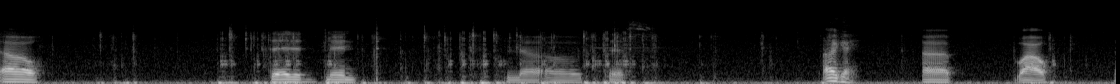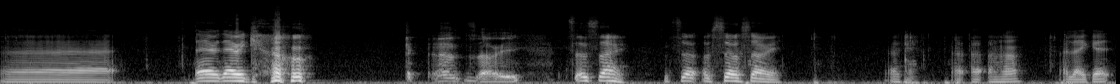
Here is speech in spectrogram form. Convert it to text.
oh didn't notice okay. Uh wow. Uh there there we go. I'm sorry. I'm so sorry. I'm so I'm so sorry. Okay. Uh, uh, uh huh I like it.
